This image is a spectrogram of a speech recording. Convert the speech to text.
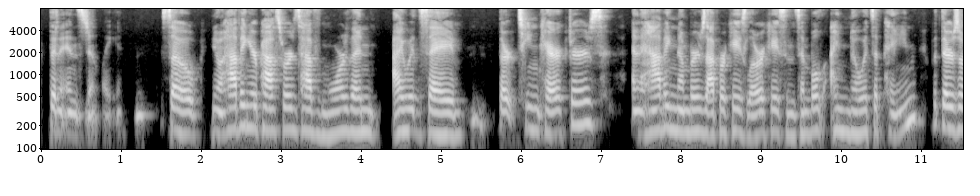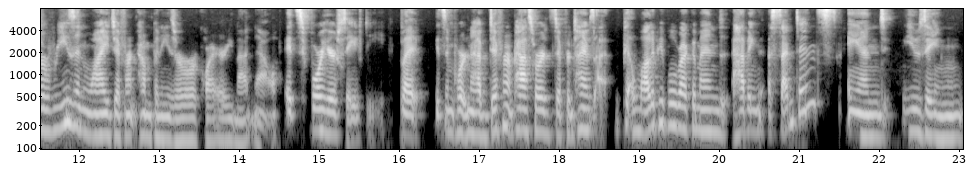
than instantly. So, you know, having your passwords have more than, I would say, 13 characters and having numbers, uppercase, lowercase, and symbols, I know it's a pain, but there's a reason why different companies are requiring that now. It's for your safety but it's important to have different passwords different times. A lot of people recommend having a sentence and using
